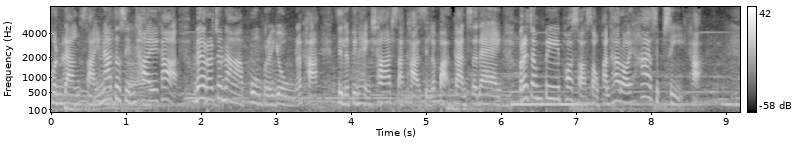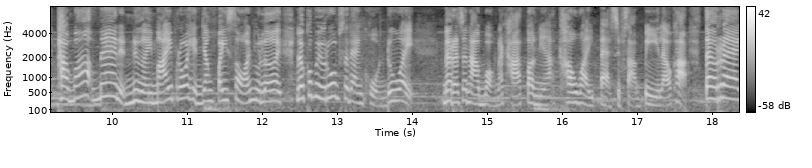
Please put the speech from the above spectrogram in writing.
คนดังสายนาฏศิลป์ไทยค่ะ แม่รัชนาพวงประยงนะคะ ศิลปินแห่งชาติสาขาศิลปะการแสดง ประจำปี พศ 2554 ค่ะถามว่าแม่เนี่ยเหนื่อยไหมเพราะว่าเห็นยังไปสอนอยู่เลย แล้วก็ไปร่วมแสดงโขนด้วย แม่รัชนาบอกนะคะ ตอนนี้เข้าวัย 83 ปีแล้วค่ะ แต่แรง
